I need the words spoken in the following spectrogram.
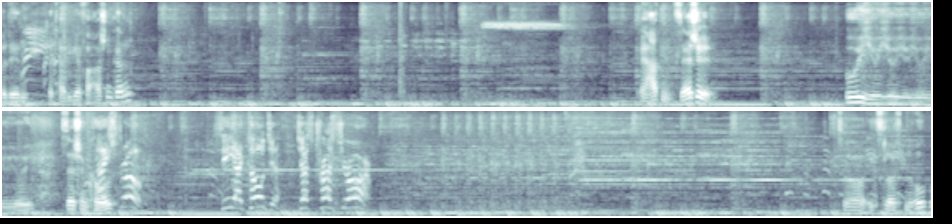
Ob wir den Verteidiger verarschen können. Wir hatten, sehr schön. Uiuiuiuiui. Sehr schön Nice throw. See, I told you. Just trust your arm. So, X läuft ein Hook.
